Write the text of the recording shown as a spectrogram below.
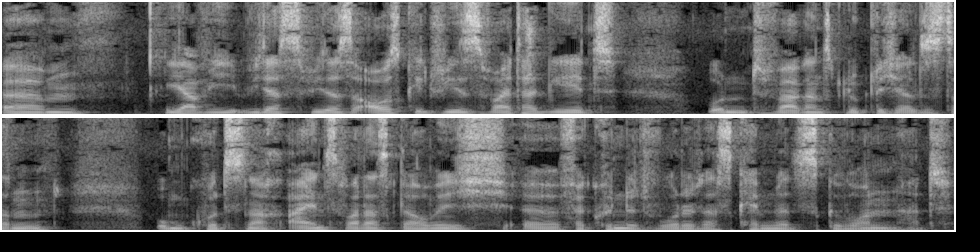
ähm, ja, wie, wie, das, wie das ausgeht, wie es weitergeht und war ganz glücklich, als es dann um kurz nach eins war das, glaube ich, äh, verkündet wurde, dass Chemnitz gewonnen hat.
